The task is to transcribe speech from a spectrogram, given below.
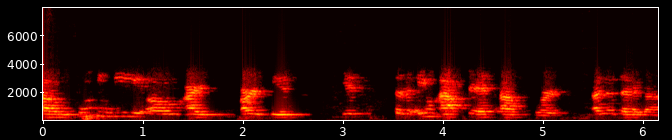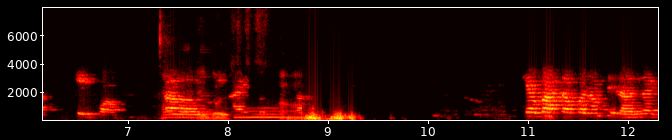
um, kung hindi um, art, artist, is yung actress, actor, ano talaga, K-pop. Um, Idols. idol. Oo. Kaya bata pa lang sila, nag,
